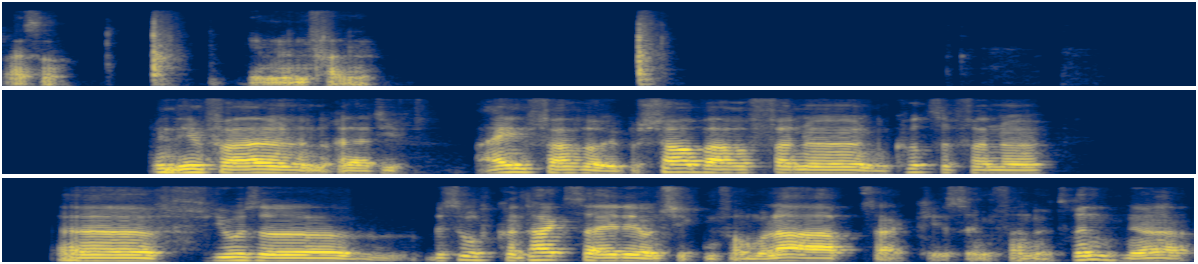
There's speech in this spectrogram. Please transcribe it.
Also eben einen Funnel. In dem Fall ein relativ einfacher, überschaubarer Funnel, ein kurzer Funnel. Äh, User besucht Kontaktseite und schickt ein Formular ab, zack, ist im Funnel drin. Ja.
